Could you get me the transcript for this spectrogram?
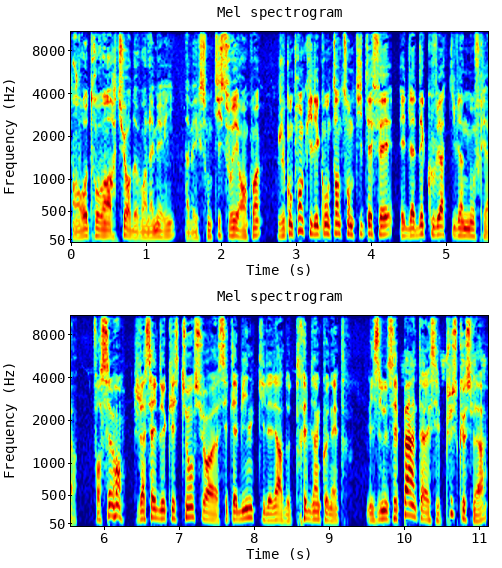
En retrouvant Arthur devant la mairie, avec son petit sourire en coin, je comprends qu'il est content de son petit effet et de la découverte qu'il vient de m'offrir. Forcément, je l'assaille de questions sur euh, ces cabines qu'il a l'air de très bien connaître. Mais il ne s'est pas intéressé plus que cela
